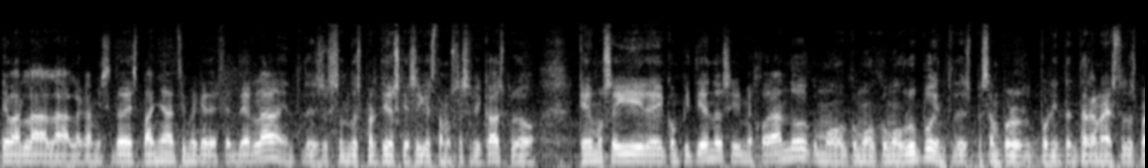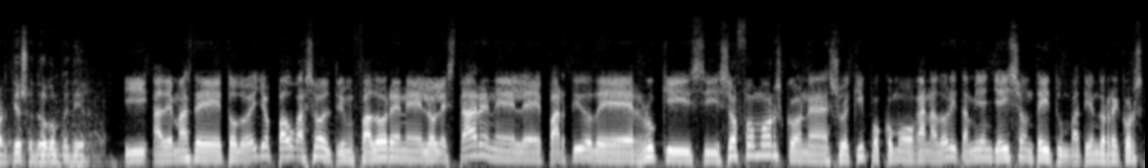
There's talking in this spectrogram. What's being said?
llevar la, camiseta de España siempre hay que defenderla, entonces son dos partidos que sí que estamos clasificados, pero queremos seguir eh, compitiendo, seguir mejorando como, como, como grupo y entonces pasan por, por intentar ganar estos dos partidos, sobre todo competir. Y además de todo ello, Pau Gasol, triunfador en el All-Star, en el eh, partido de rookies y sophomores, con eh, su equipo como ganador, y también Jason Tatum, batiendo récords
